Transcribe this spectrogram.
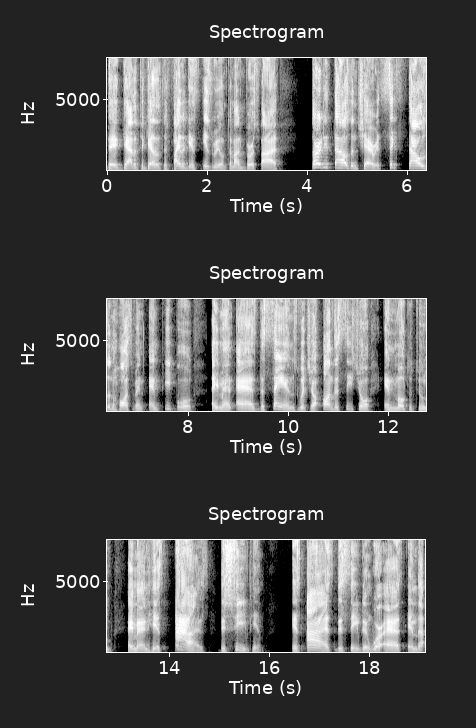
They gathered together to fight against Israel. I'm talking about verse 5 30,000 chariots, 6,000 horsemen, and people, amen, as the sands which are on the seashore in multitude. Amen. His eyes deceived him. His eyes deceived him. Whereas in the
